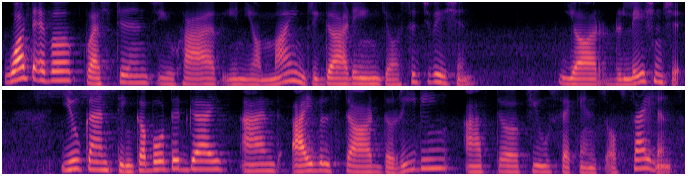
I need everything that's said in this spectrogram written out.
whatever questions you have in your mind regarding your situation, your relationship, you can think about it, guys, and I will start the reading after a few seconds of silence.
